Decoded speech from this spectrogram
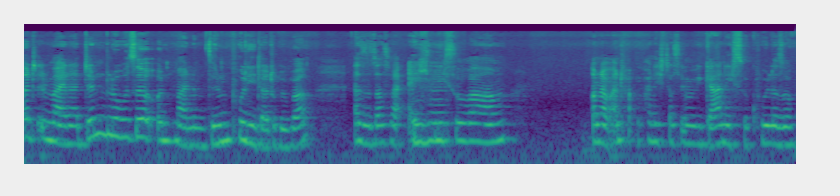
und in meiner dünnen Bluse und meinem dünnen Pulli darüber. Also das war echt mhm. nicht so warm. Und am Anfang fand ich das irgendwie gar nicht so cool. Also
